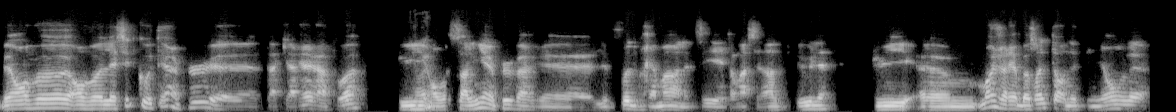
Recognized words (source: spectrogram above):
Mais on va, on va laisser de côté un peu ta carrière à toi. Puis on va s'aligner un peu vers le foot vraiment là, international. Là. Puis moi, j'aurais besoin de ton opinion. Là.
